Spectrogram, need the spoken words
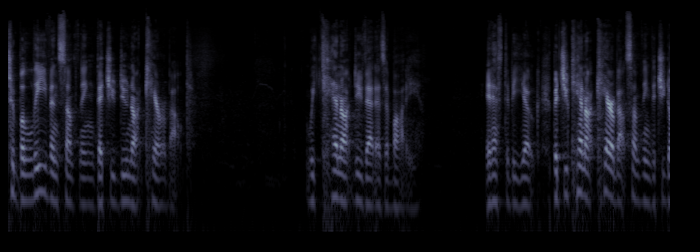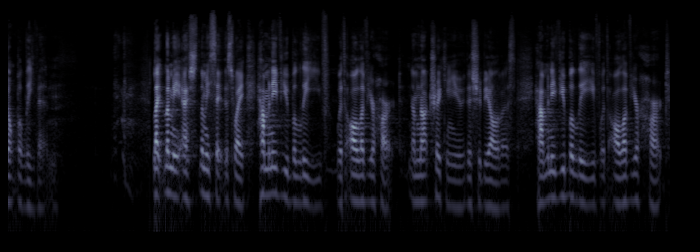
to believe in something that you do not care about? We cannot do that as a body. It has to be yoke. But you cannot care about something that you don't believe in. Like, let me, ask, let me say it this way. How many of you believe with all of your heart? I'm not tricking you, this should be all of us. How many of you believe with all of your heart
